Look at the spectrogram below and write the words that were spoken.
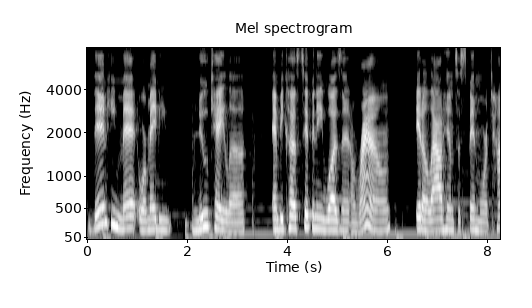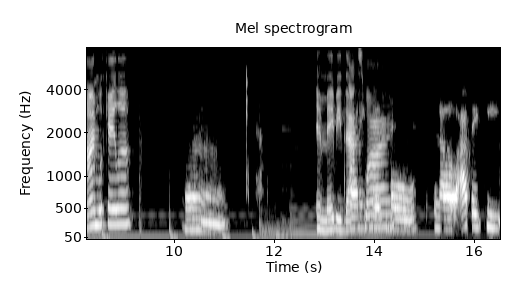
then he met or maybe knew Kayla, and because Tiffany wasn't around, it allowed him to spend more time with Kayla, Mm. and maybe that's why. No, I think he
